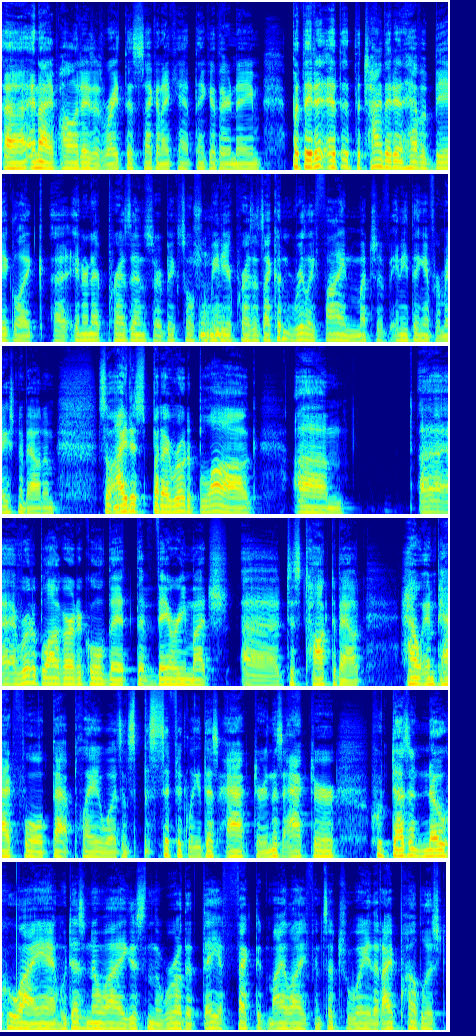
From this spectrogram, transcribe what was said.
uh, and I apologize right this second. I can't think of their name, but they did at, at the time they didn't have a big like uh, internet presence or a big social mm-hmm. media presence. I couldn't really find much of anything information about them. So mm-hmm. I just, but I wrote a blog. Um, uh, I wrote a blog article that that very much uh, just talked about how impactful that play was, and specifically this actor and this actor who doesn't know who I am, who doesn't know why I exist in the world, that they affected my life in such a way that I published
